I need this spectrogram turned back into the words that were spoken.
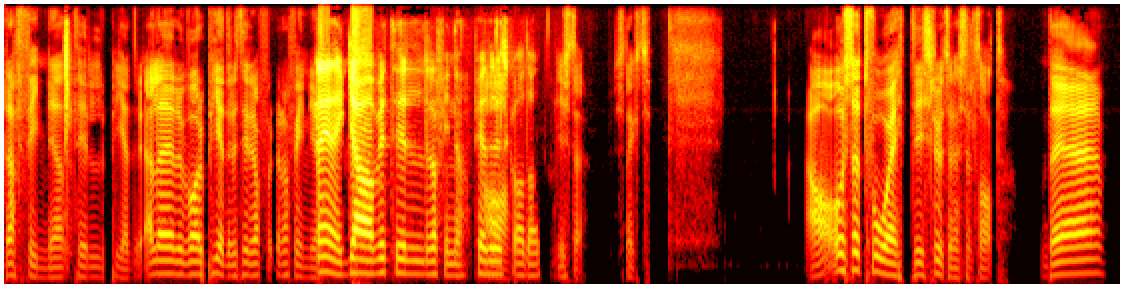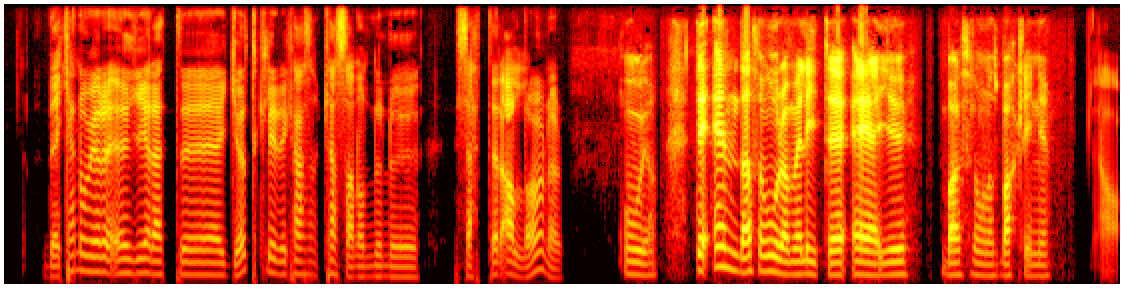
Rafinha till Pedri. Eller var det Pedri till Raf Rafinha? Nej, nej, Gavi till Rafinha. Pedri Ja. är skadad. Just det, snyggt. Ja, och så 2-1 i slutresultat. Det, det kan nog ge, ge rätt eh, gött klirr i kass- kassan om du nu sätter alla där. Oh ja. Det enda som oroar mig lite är ju Barcelonas backlinje. Ja,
